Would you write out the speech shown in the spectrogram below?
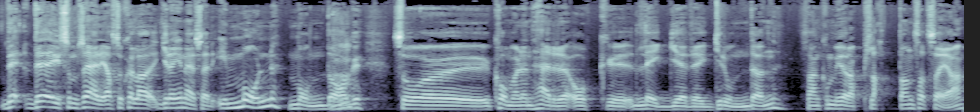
det, det är ju som så här, alltså själva grejen är så här, imorgon, måndag, så eh, kommer en herre och eh, lägger grunden. Så han kommer göra plattan så att säga.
